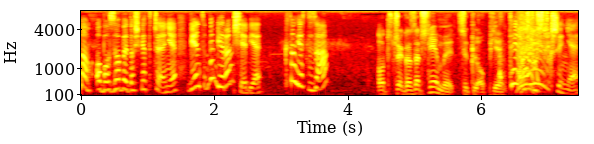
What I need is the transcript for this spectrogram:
mam obozowe doświadczenie, więc wybieram siebie. Kto jest za? Od czego zaczniemy, cyklopie? Ty otwórz skrzynię.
